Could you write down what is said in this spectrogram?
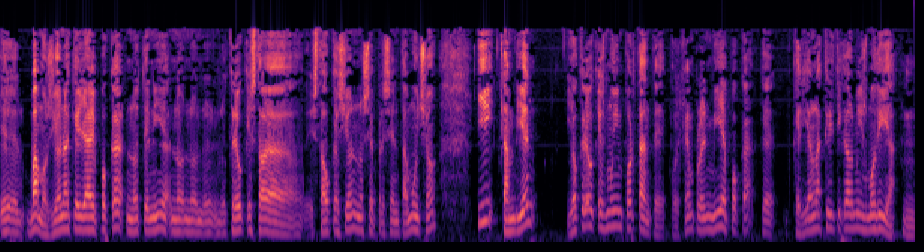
eh, vamos, yo en aquella época no tenía, no, no, no- creo que esta, esta ocasión no se presenta mucho. Y también yo creo que es muy importante, por ejemplo, en mi época, que querían la crítica al mismo día, Mm.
